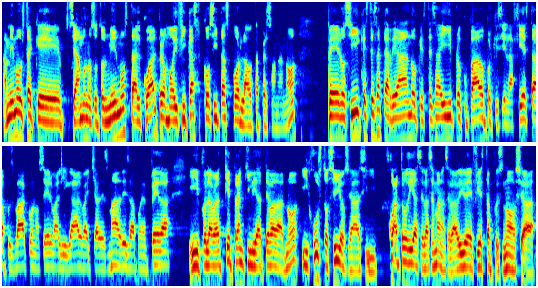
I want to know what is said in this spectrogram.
a mí me gusta que seamos nosotros mismos tal cual, pero modificas cositas por la otra persona, ¿no? Pero sí que estés acarreando, que estés ahí preocupado porque si en la fiesta pues va a conocer, va a ligar, va a echar desmadres, va a poner peda y pues la verdad qué tranquilidad te va a dar, ¿no? Y justo sí, o sea, si cuatro días de la semana se la vive de fiesta, pues no, o sea,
